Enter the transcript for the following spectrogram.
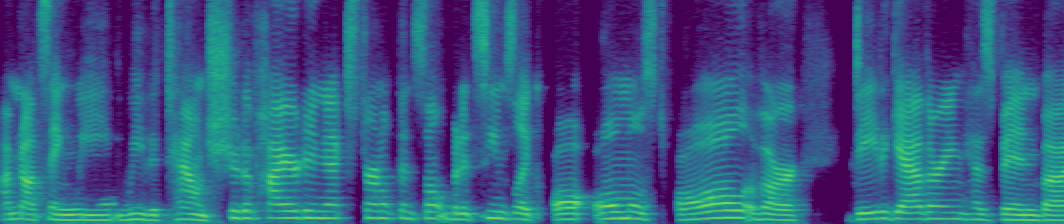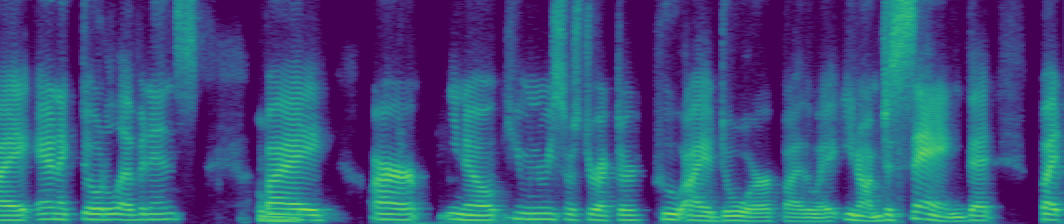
I'm not saying we we the town should have hired an external consultant, but it seems like all, almost all of our data gathering has been by anecdotal evidence, mm. by our you know human resource director, who I adore, by the way. You know, I'm just saying that. But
